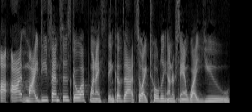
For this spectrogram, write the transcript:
I, I my defenses go up when I think of that, so I totally understand why you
